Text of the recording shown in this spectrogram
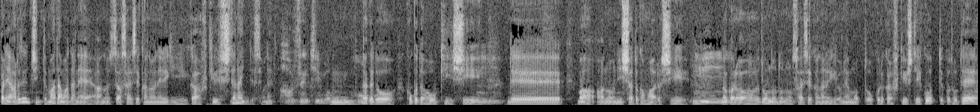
ぱりねアルゼンチンってまだまだねあの実は再生可能エネルギーが普及してないんですよね、アルゼンチンは、うん、だけど国土は大きいし、でまああの日射とかもあるしうん。だからどんどんどんどん再生可能エネルギーをねもっとこれから普及していこうっていうことで、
